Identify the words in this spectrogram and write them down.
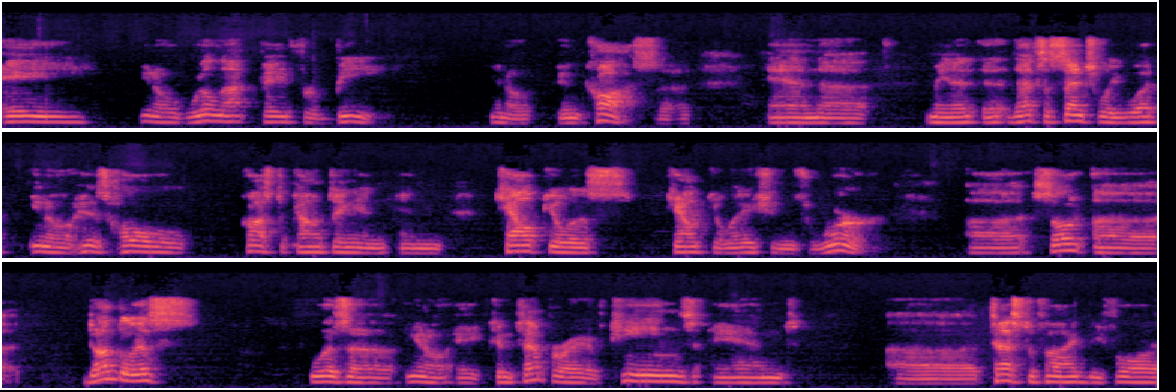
A, you know, will not pay for B, you know, in costs, uh, and uh, I mean it, it, that's essentially what you know his whole cost accounting and, and calculus calculations were. Uh, so uh, Douglas was a you know a contemporary of Keynes and uh, testified before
